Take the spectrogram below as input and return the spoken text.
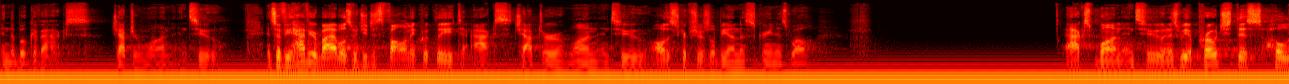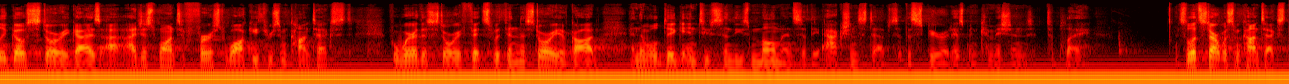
in the book of Acts, chapter 1 and 2. And so, if you have your Bibles, would you just follow me quickly to Acts chapter 1 and 2? All the scriptures will be on the screen as well. Acts 1 and 2. And as we approach this Holy Ghost story, guys, I, I just want to first walk you through some context for where this story fits within the story of God, and then we'll dig into some of these moments of the action steps that the Spirit has been commissioned to play. So let's start with some context.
